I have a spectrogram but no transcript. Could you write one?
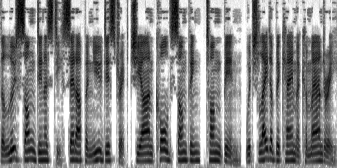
the Liu Song dynasty set up a new district Xi'an called Songping, Tong Bin, which later became a commandery,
